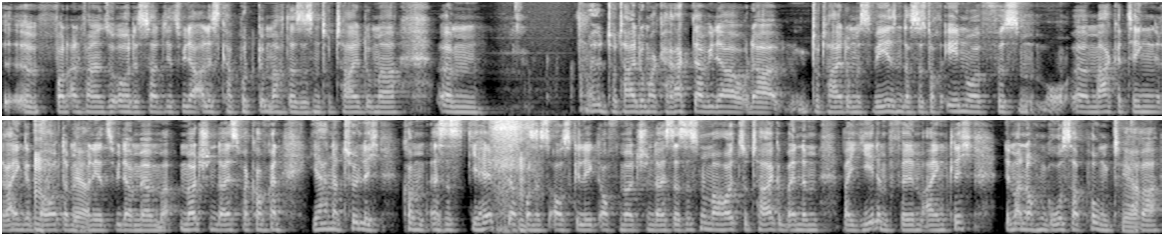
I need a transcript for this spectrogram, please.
äh, von Anfang an so, oh, das hat jetzt wieder alles kaputt gemacht, das ist ein total dummer ähm, total dummer Charakter wieder oder ein total dummes Wesen. Das ist doch eh nur fürs äh, Marketing reingebaut, damit ja. man jetzt wieder mehr Merchandise verkaufen kann. Ja, natürlich. Komm, es ist die Hälfte davon ist ausgelegt auf Merchandise. Das ist nun mal heutzutage bei einem, bei jedem Film eigentlich immer noch ein großer Punkt. Ja. Aber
